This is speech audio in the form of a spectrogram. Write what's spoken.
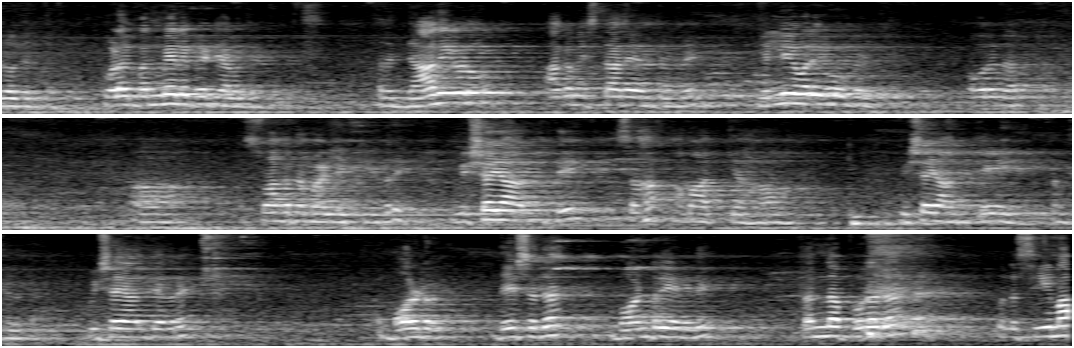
ಇರೋದಿರ್ತದೆ. ಒಳಗೆ ಬಂದ ಮೇಲೆ ಭೇಟಿ ಆಗೋದಿರ್ತದೆ ಆದರೆ ಜ್ಞಾನಿಗಳು ಆಗಮಿಸ್ತಾರೆ ಅಂತಂದರೆ ಎಲ್ಲಿಯವರೆಗೆ ಹೋಗಬೇಕು? ಅವರನ್ನು ಸ್ವಾಗತ ಮಾಡಲಿಕ್ಕೆ ಅಂದರೆ ವಿಷಯಾಂತೆ ಸಹ ಅಮಾತ್ಯ. ವಿಷಯಾಂತೆ ಅಂತ ಹೇಳ್ತಾರೆ. ವಿಷಯಾಂತೆ ಅಂದರೆ ಬಾರ್ಡರ್ ದೇಶದ ಬೌಂಡ್ರಿ ಏನಿದೆ? ತನ್ನ ಪುರದ ಒಂದು ಸೀಮಾ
